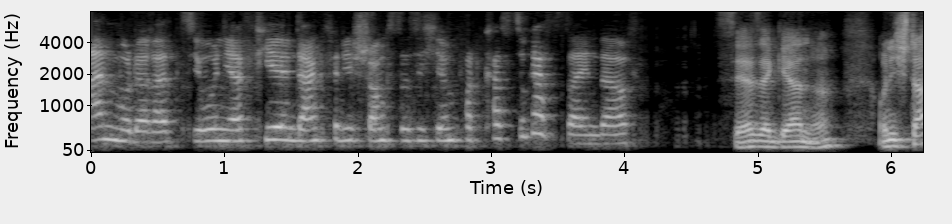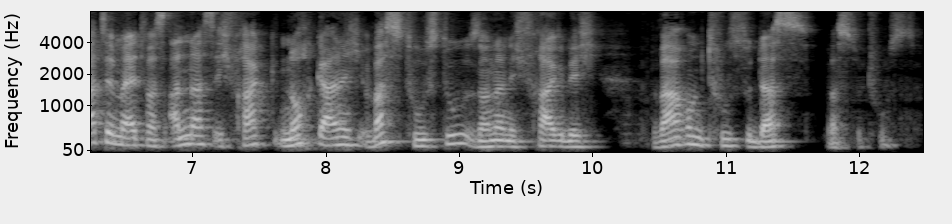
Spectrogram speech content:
Anmoderation. Ja, vielen Dank für die Chance, dass ich hier im Podcast zu Gast sein darf. Sehr, sehr gerne. Und ich starte immer etwas anders. Ich frage noch gar nicht, was tust du, sondern ich frage dich, warum tust du das, was du tust?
